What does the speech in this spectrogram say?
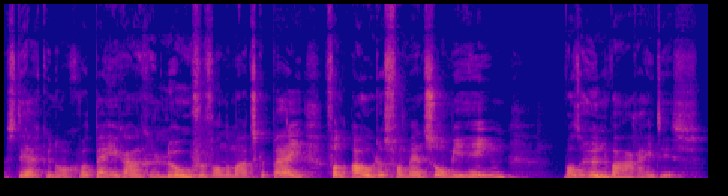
Sterker nog, wat ben je gaan geloven van de maatschappij, van ouders, van mensen om je heen, wat hun waarheid is?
